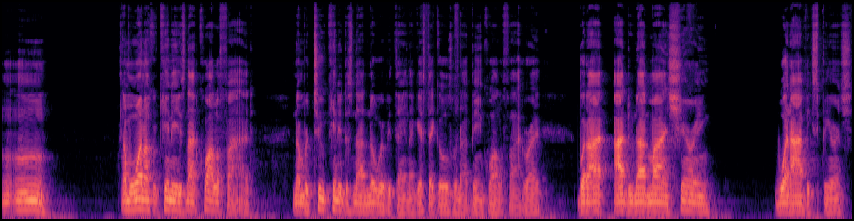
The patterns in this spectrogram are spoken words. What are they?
Mm-mm. Number one, Uncle Kenny is not qualified. Number two, Kenny does not know everything. I guess that goes with not being qualified, right? But I, I do not mind sharing what I've experienced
